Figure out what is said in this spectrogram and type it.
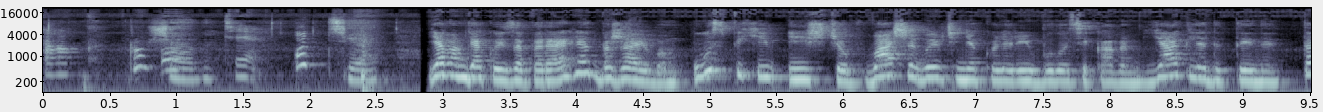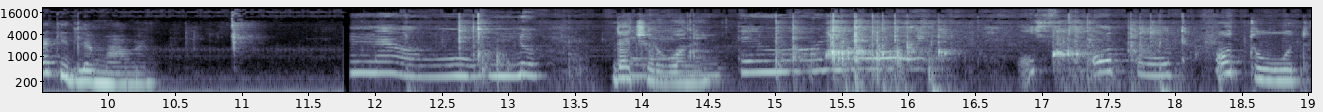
Так. Рожевий. Це. Оце. Я вам дякую за перегляд, бажаю вам успіхів і щоб ваше вивчення кольорів було цікавим як для дитини, так і для мами. Де червоний? Отут. Отут.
